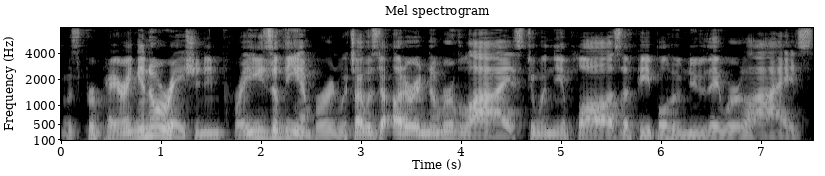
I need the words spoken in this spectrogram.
I was preparing an oration in praise of the emperor, in which I was to utter a number of lies to win the applause of people who knew they were lies.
